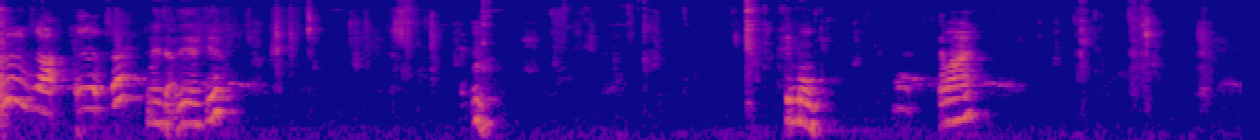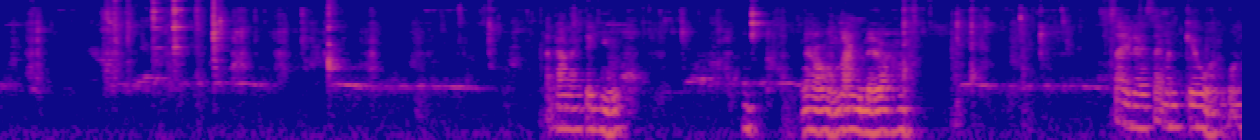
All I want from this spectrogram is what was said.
Enggak. Ni tak dia dia. Hmm. Thịt mùng tao không ạ? Dạ, tao đang chơi hiểu Nghe không? Không ăn đều không? Xay đây, xay bánh keo rồi các con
